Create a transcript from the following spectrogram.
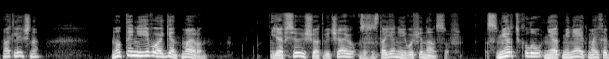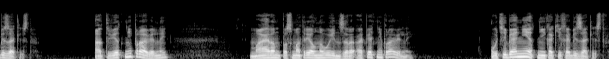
Отлично. Но ты не его агент, Майрон. Я все еще отвечаю за состояние его финансов. Смерть Клу не отменяет моих обязательств. Ответ неправильный. Майрон посмотрел на Уинзера. Опять неправильный? У тебя нет никаких обязательств.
